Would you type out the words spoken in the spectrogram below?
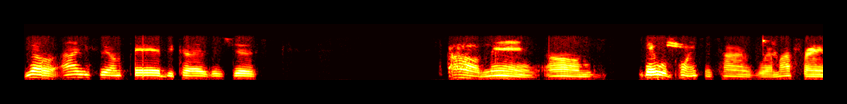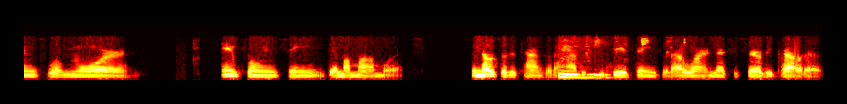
no, honestly, I'm scared because it's just oh man, um, there were points in times where my friends were more influencing than my mom was, and those are the times that I obviously Mhm. did things that I weren't necessarily proud of.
